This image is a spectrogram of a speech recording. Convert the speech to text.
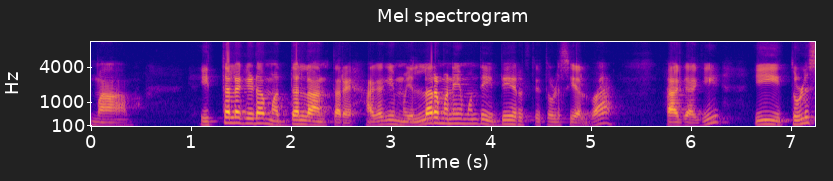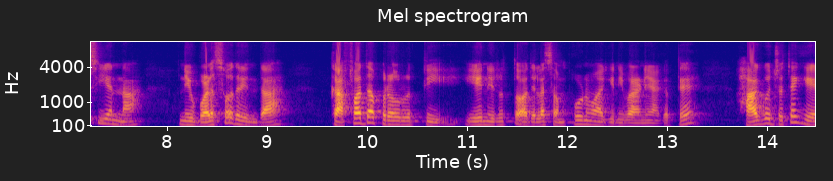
ಮಾ, ಹಿತ್ತಲ ಗಿಡ ಮದ್ದಲ್ಲ ಅಂತಾರೆ. ಹಾಗಾಗಿ ಎಲ್ಲರ ಮನೆ ಮುಂದೆ ಇದ್ದೇ ಇರುತ್ತೆ ತುಳಸಿ ಅಲ್ವಾ? ಹಾಗಾಗಿ ಈ ತುಳಸಿಯನ್ನು ನೀವು ಬಳಸೋದ್ರಿಂದ ಕಫದ ಪ್ರವೃತ್ತಿ ಏನಿರುತ್ತೋ ಅದೆಲ್ಲ ಸಂಪೂರ್ಣವಾಗಿ ನಿವಾರಣೆ ಆಗುತ್ತೆ. ಹಾಗೂ ಜೊತೆಗೆ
